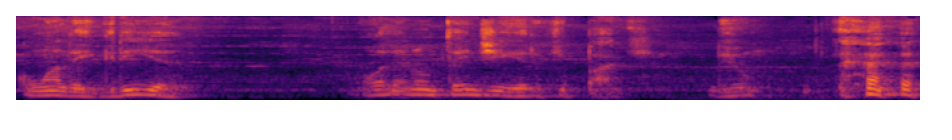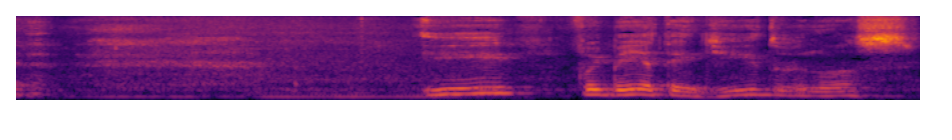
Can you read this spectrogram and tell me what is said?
com alegria, olha, não tem dinheiro que pague, viu? e fui bem atendido, nós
